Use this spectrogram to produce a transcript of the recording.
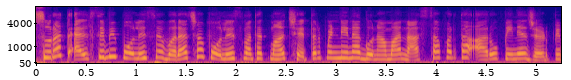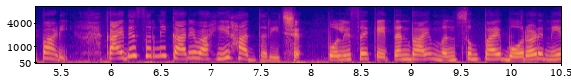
સુરત એલસીબી પોલીસે વરાછા પોલીસ મથકમાં છેતરપિંડીના ગુનામાં નાસ્તા ફરતા આરોપીને ઝડપી પાડી. કાયદેસરની કાર્યવાહી હાથ ધરી છે. પોલીસે કેતનભાઈ, મનસુખભાઈ બોરડની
